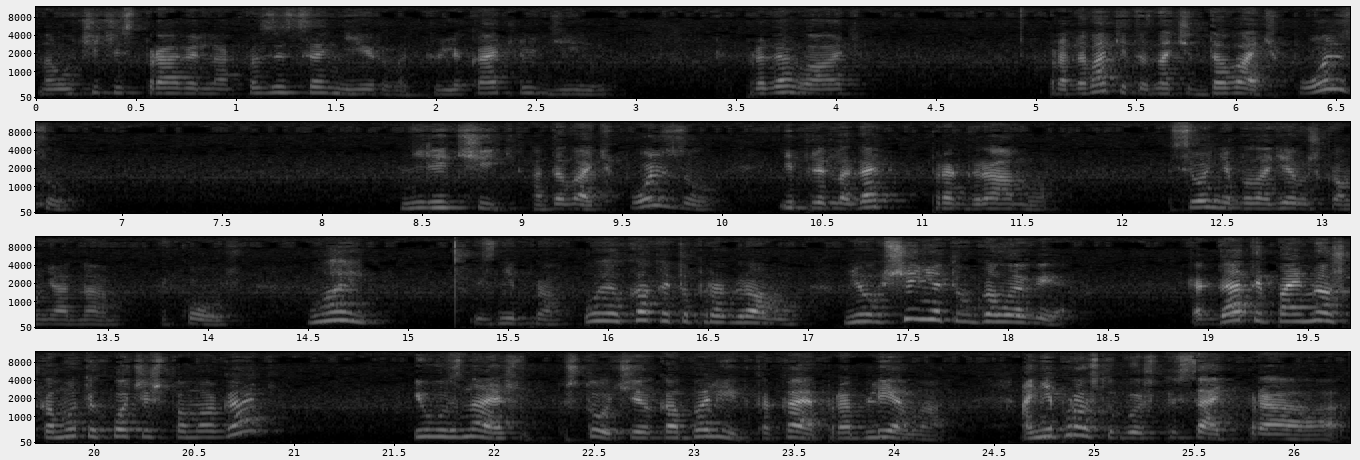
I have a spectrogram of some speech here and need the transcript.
научитесь правильно позиционировать, привлекать людей, продавать. Продавать это значит давать пользу не лечить, а давать пользу и предлагать программу. Сегодня была девушка у меня одна, коуч. Ой, из Днепра. Ой, а как эту программу? Мне вообще нет в голове. Когда ты поймешь, кому ты хочешь помогать, и узнаешь, что у человека болит, какая проблема, а не просто будешь писать про,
